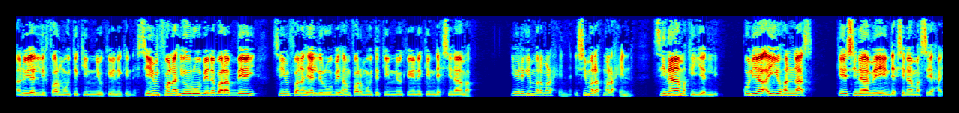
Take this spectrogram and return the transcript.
أنو يلي فرمويت كنيو كين كن سينفنه يورو بين بربي سينفنه يلي روبيهم فرمويت كنيو كين كن سنامك يلي مرة مرحن. إسي مرك مرحن. سنامك يلي. قل يا أيها الناس. كي سنامين دح سنام مسيحي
